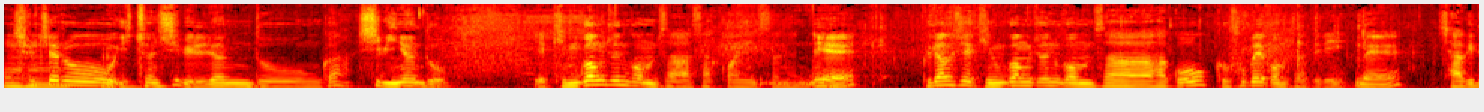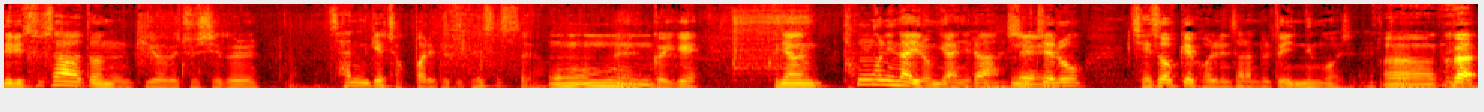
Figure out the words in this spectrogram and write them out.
음. 실제로 2011년도인가 12년도 예, 김광준 검사 사건이 있었는데 예. 그 당시에 김광준 검사하고 그 후배 검사들이 네. 자기들이 수사하던 기업의 주식을 산 게 적발이 되기도 했었어요. 음. 네, 그러니까 이게 그냥 풍문이나 이런 게 아니라 네. 실제로 재수없게 걸린 사람들도 있는 거죠. 어, 그러니까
